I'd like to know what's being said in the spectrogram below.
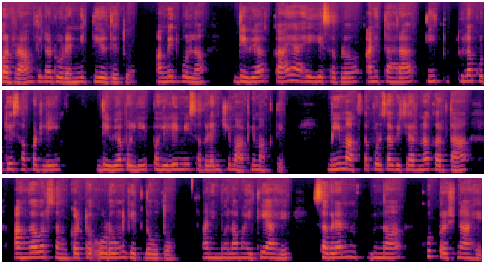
पण राम तिला डोळ्यांनी धीर देतो. अमित बोलला दिव्या काय आहे हे सगळं आणि तारा ती तु- तुला कुठे सापडली? दिव्या बोलली पहिले मी सगळ्यांची माफी मागते. मी मागचा पुढचा विचार न करता अंगावर संकट ओढवून घेतलं होतं आणि मला माहिती आहे सगळ्यांना खूप प्रश्न आहेत.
